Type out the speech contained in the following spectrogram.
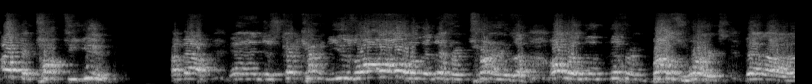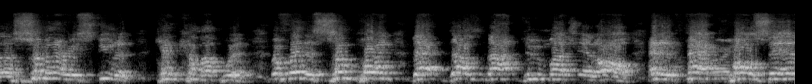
I could talk to you about and just kind of use all of the different terms, all of the different buzzwords that a, a, seminary student can come up with. But friend, at some point, that does not do much at all. And in fact, right. Paul said,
